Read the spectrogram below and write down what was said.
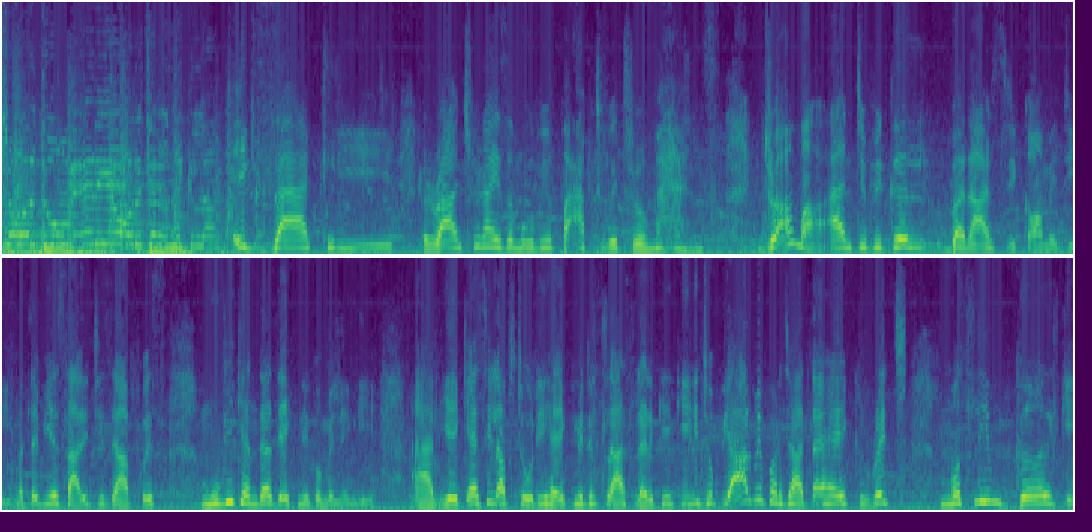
شور تم میری اور چل نکلا Exactly. Ranchuna is a movie packed with romance, drama and typical Banarasi comedy مطلب یہ ساری چیزیں آپ کو اس مووی کے اندر دیکھنے کو ملیں گی اینڈ یہ ایک ایسی لو اسٹوری ہے ایک مڈل کلاس لڑکے کی جو پیار میں پڑ جاتا ہے ایک رچ مسلم گرل کے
